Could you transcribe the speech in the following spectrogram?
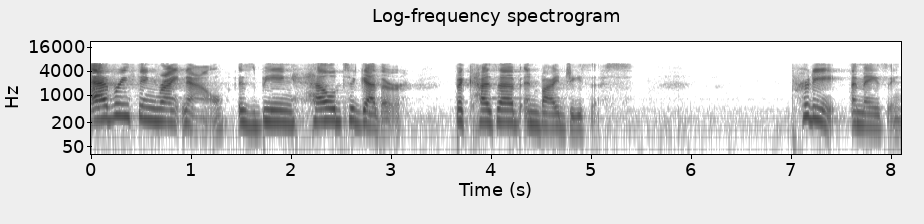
everything right now is being held together because of and by Jesus pretty amazing.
